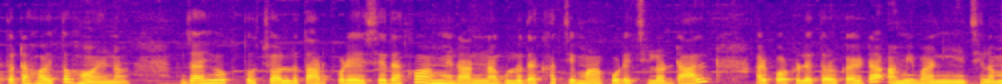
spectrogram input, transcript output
এতটা হয়তো হয় না। যাই হোক, তো চলো তারপরে এসে দেখো, আমি রান্নাগুলো দেখাচ্ছি, মা করেছিল ডাল আর পটলের তরকারিটা আমি বানিয়েছিলাম,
